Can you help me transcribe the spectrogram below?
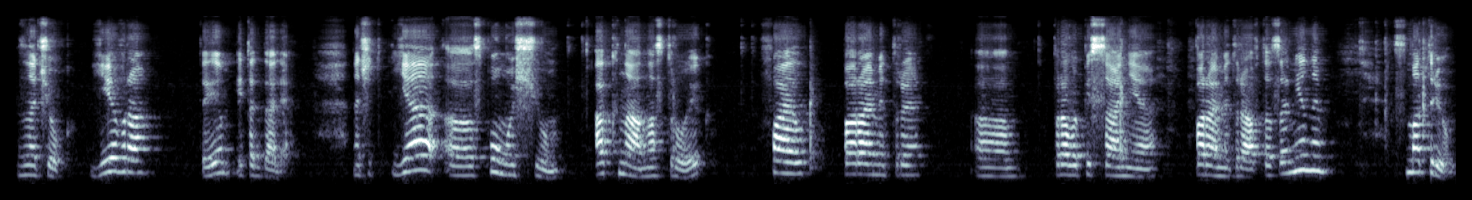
значок евро, ТМ и так далее. Значит, я а, с помощью окна настроек, файл, параметры, правописания, параметры автозамены, смотрю,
